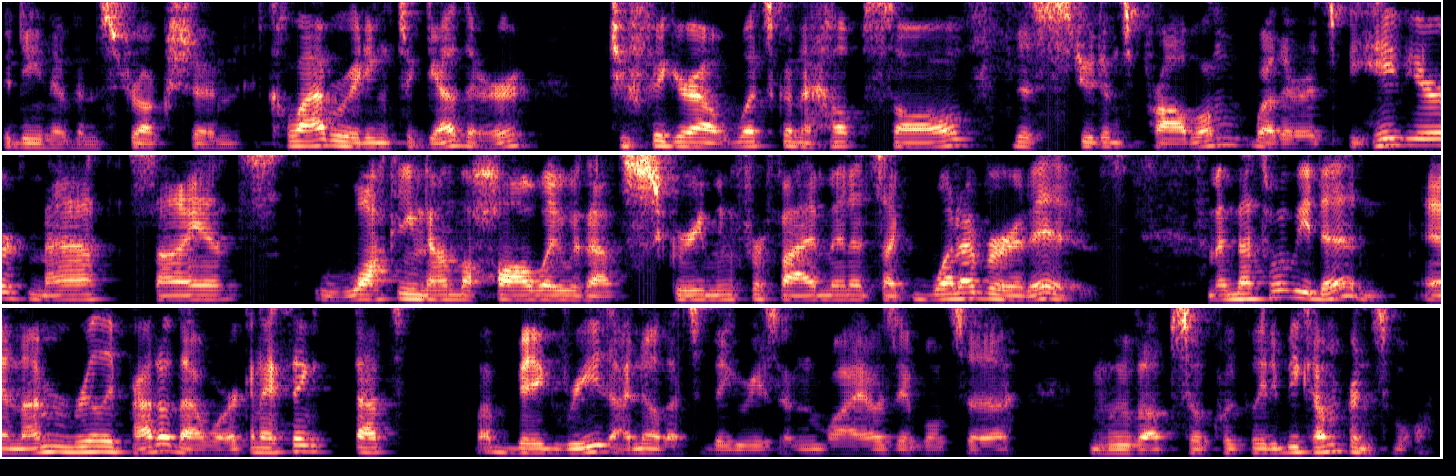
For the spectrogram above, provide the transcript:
the dean of instruction, collaborating together to figure out what's going to help solve this student's problem, whether it's behavior, math, science, walking down the hallway without screaming for five minutes, like whatever it is. And that's what we did. And I'm really proud of that work. And I think that's a big reason. I know that's a big reason why I was able to move up so quickly to become principal.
